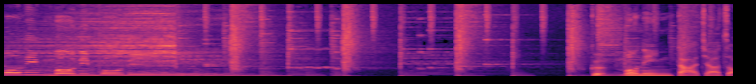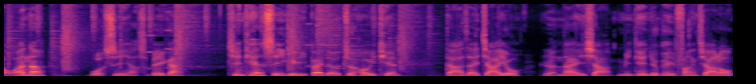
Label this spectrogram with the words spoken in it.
morning, morning, morning. Good morning，大家早安呢、我是营养师杯干。今天是一个礼拜的最后一天，大家再加油，忍耐一下，明天就可以放假喽。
